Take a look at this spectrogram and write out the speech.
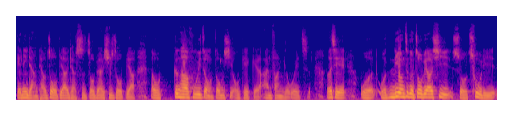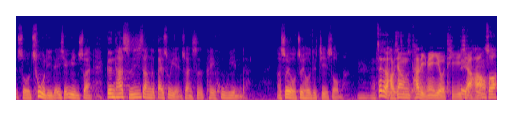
给你两条坐标，一条实坐标，虚坐标，那我根号负一这种东西，我可以给它安放一个位置，而且我我利用这个坐标系所处理所处理的一些运算，跟它实际上的代数演算是可以呼应的，啊，所以我最后就接受嘛。嗯，这个好像它里面也有提一下，好像说。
